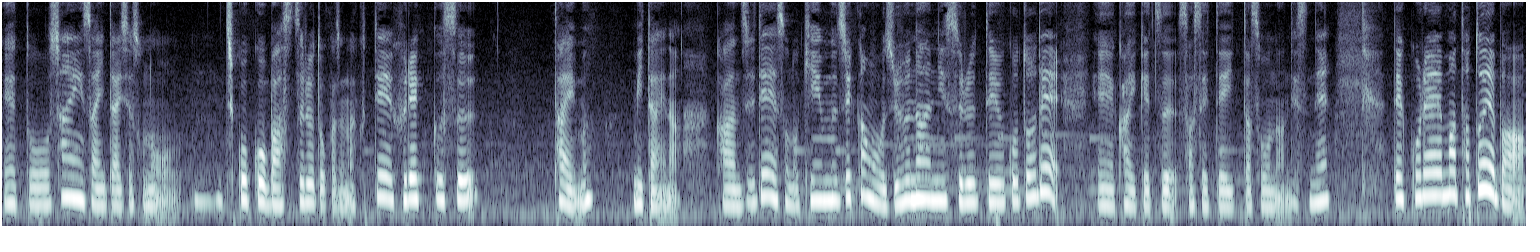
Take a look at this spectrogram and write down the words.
えーと、社員さんに対してその遅刻を罰するとかじゃなくてフレックスタイムみたいな感じでその勤務時間を柔軟にするっていうことで、えー、解決させていったそうなんですね。でこれ、まあ、例えば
